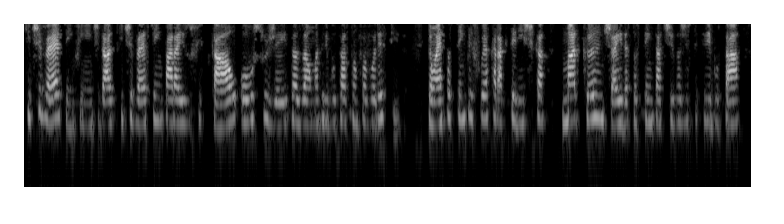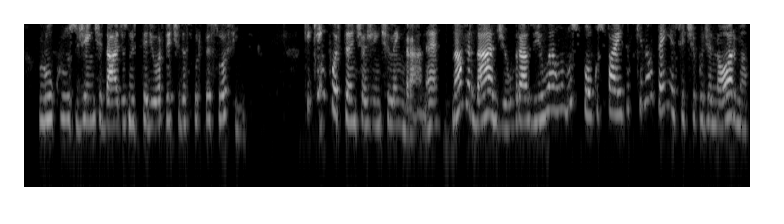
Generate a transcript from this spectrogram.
que tivessem, enfim, entidades que tivessem paraíso fiscal ou sujeitas a uma tributação favorecida. Então, essa sempre foi a característica marcante aí dessas tentativas de se tributar lucros de entidades no exterior detidas por pessoa física. O que, que, é importante a gente lembrar, né? Na verdade, o Brasil é um dos poucos países que não tem esse tipo de norma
